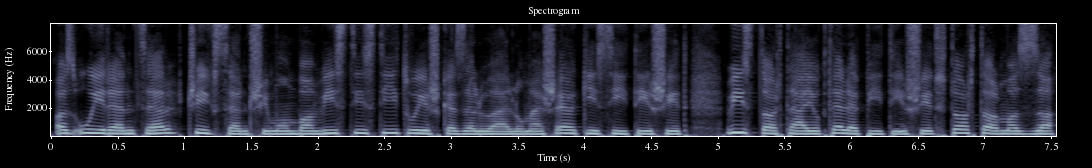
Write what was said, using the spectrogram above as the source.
Az új rendszer Csíkszent Simonban víztisztító és kezelőállomás elkészítését, víztartályok telepítését tartalmazza,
